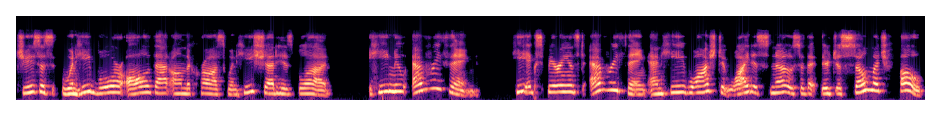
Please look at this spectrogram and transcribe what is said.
Jesus, when he bore all of that on the cross, when he shed his blood, he knew everything. He experienced everything and he washed it white as snow so that there's just so much hope.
